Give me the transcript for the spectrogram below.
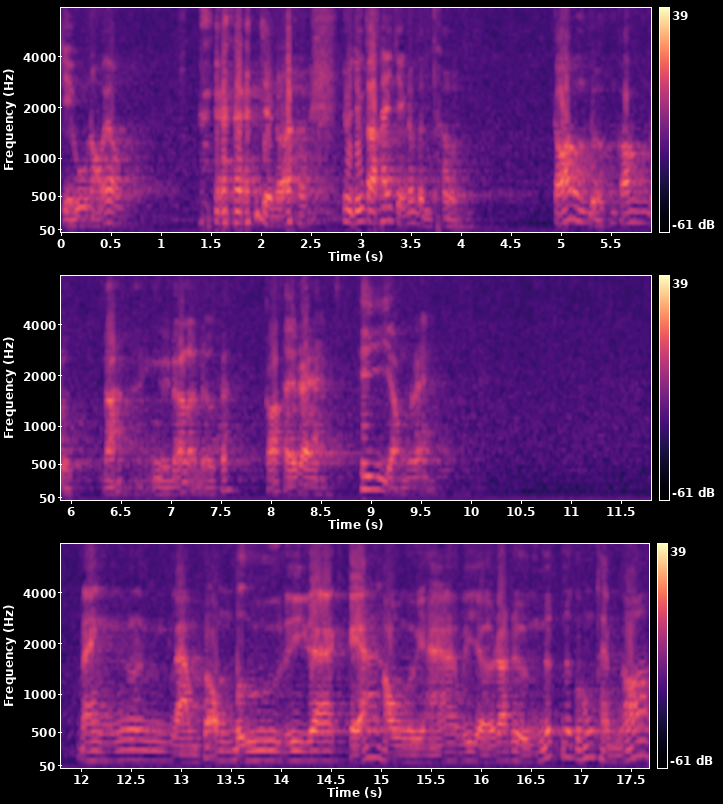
chịu nổi không? Chịu nổi không? Nhưng mà chúng ta thấy chuyện đó bình thường. Có không được, không có không được. Đó, người đó là được á. Có thể ra, hy vọng ra. Đang làm cái ông bự đi ra, kẻ hầu người hạ, bây giờ ra đường, nứt nó cũng không thèm ngó.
